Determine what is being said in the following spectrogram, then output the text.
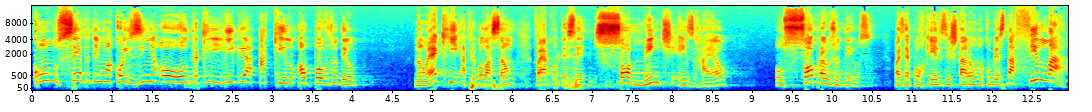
Como sempre tem uma coisinha ou outra que liga aquilo ao povo judeu. Não é que a tribulação vai acontecer somente em Israel ou só para os judeus, mas é porque eles estarão no começo da fila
